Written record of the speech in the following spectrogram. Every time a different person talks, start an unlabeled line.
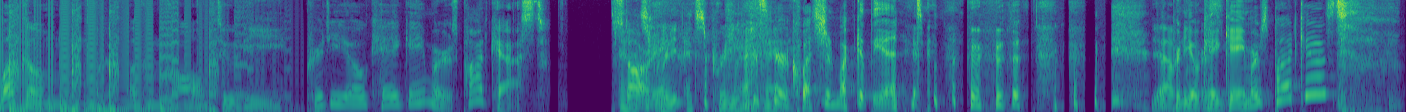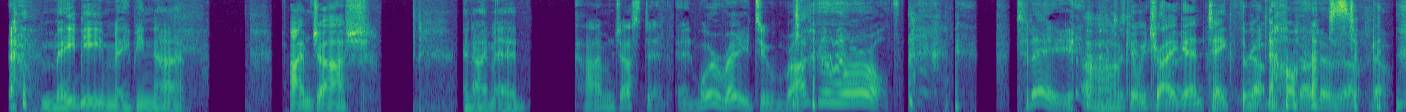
welcome, welcome all to the Pretty Okay Gamers podcast, starring.
It's pretty, it's pretty
Is there a
okay.
question mark at the end?
yeah,
the Pretty Okay. Gamers podcast?
maybe, maybe not.
I'm Josh.
And I'm Ed.
And I'm Justin, and we're ready to rock your world. Today,
Oh, can
just
we try
sorry.
again? Take three.
No,
No,
no, no, no,
just
no,
joking.
no.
